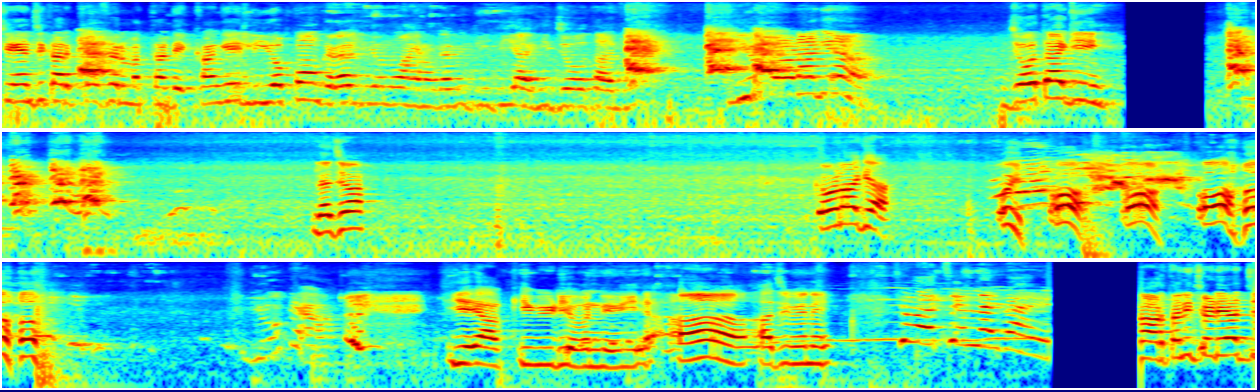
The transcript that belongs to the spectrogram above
ਚੇਂਜ ਕਰਕੇ ਫਿਰ ਮੱਥਾ ਟੇਕਾਂਗੇ। ਲਿਓ ਭੌਂਕ ਰਿਹਾ, ਲਿਓ ਨੂੰ ਆਇਆ ਹੋਗਾ ਵੀ ਦੀਦੀ ਆ ਗਈ, ਜੋਤ ਆ ਗਈ। ਲਿਓ, ਕੌਣ ਆ ਗਿਆ? ਜੋਤ ਆ ਗਈ। ਲੈ ਜਾ। ਕੌਣ ਆ ਗਿਆ? ओए ओ ओ ओ। यो क्या? ये आपकी वीडियो बन रही है। हाँ आज मैंने अच्छा लगाए हार तो नहीं चढ़े आज?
